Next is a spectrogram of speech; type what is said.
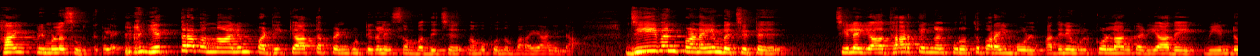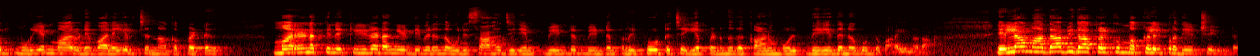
ഹായ് പ്രിമുള്ള സുഹൃത്തുക്കളെ. എത്ര വന്നാലും പഠിക്കാത്ത പെൺകുട്ടികളെ സംബന്ധിച്ച് നമുക്കൊന്നും പറയാനില്ല. ജീവൻ പണയം വെച്ചിട്ട് ചില യാഥാർത്ഥ്യങ്ങൾ പുറത്തു പറയുമ്പോൾ അതിനെ ഉൾക്കൊള്ളാൻ കഴിയാതെ വീണ്ടും മുറിയന്മാരുടെ വലയിൽ ചെന്ന് അകപ്പെട്ട് മരണത്തിന് കീഴടങ്ങേണ്ടി വരുന്ന ഒരു സാഹചര്യം വീണ്ടും വീണ്ടും റിപ്പോർട്ട് ചെയ്യപ്പെടുന്നത് കാണുമ്പോൾ വേദന കൊണ്ട് പറയുന്നതാണ് എല്ലാ മാതാപിതാക്കൾക്കും മക്കളിൽ പ്രതീക്ഷയുണ്ട്.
